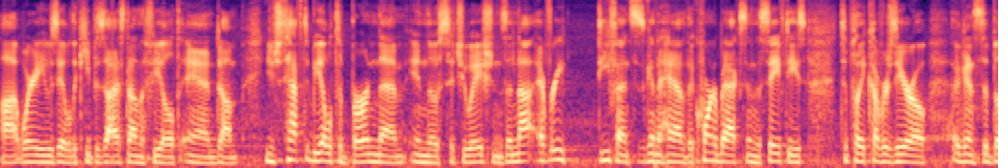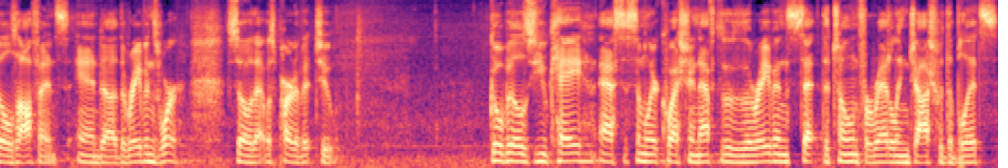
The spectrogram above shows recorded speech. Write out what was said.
uh, where he was able to keep his eyes down the field, and um, you just have to be able to burn them in those situations. And not every defense is going to have the cornerbacks and the safeties to play cover zero against the Bills' offense, and uh, the Ravens were. So that was part of it too. Go Bills UK asked a similar question after the Ravens set the tone for rattling Josh with the blitz.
